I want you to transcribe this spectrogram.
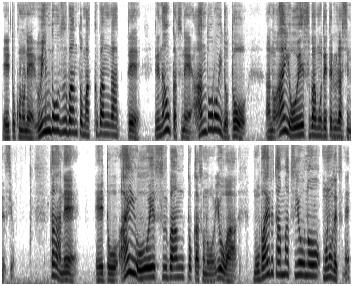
え、ー、と、このね、Windows 版と Mac 版があって、で、なおかつね、Android と、あの、iOS 版も出てるらしいんですよ。ただね、えっ、ー、と、iOS 版とか、その、要は、モバイル端末用のものですね。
